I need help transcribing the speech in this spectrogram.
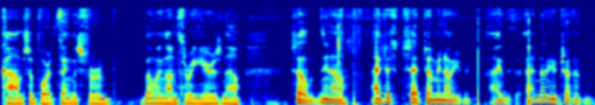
COM support things for going on three years now. So, you know, I just said to him, you know, I I know you're trying,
